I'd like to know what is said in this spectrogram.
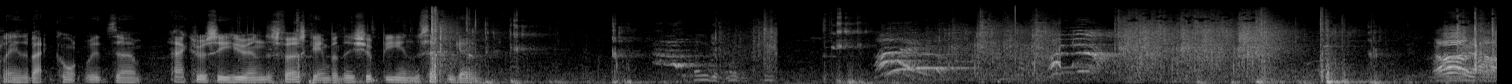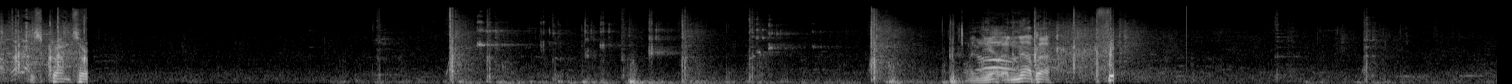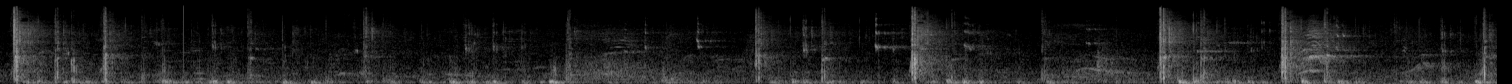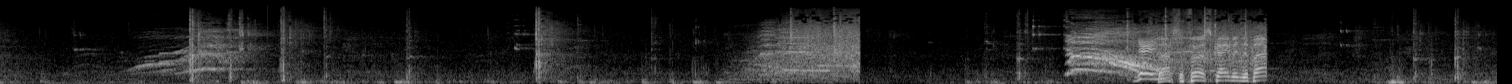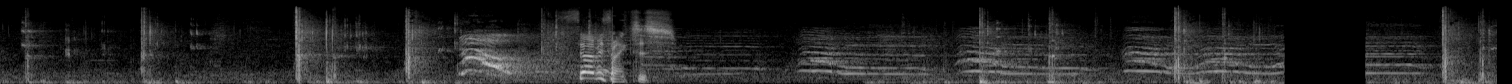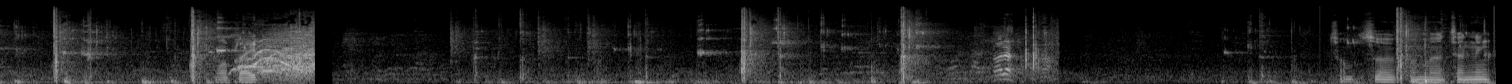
Play the back court with um, accuracy here in this first game, but they should be in the second game. Her. And yet another. Game. That's the first game in the back. Service Practice. Well played. Serve from uh, Tan Ning.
